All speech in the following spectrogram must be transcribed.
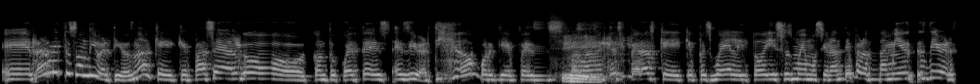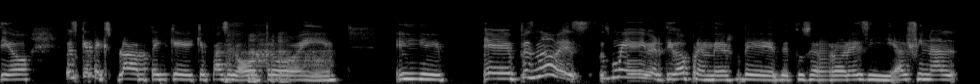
eh, realmente son divertidos, ¿no? Que, que, pase algo con tu cohete es, es divertido porque pues normalmente esperas que, que, pues vuele y todo y eso es muy emocionante, pero también es, divertido pues que te explote, que, que pase lo otro y, y eh, pues no, es, es, muy divertido aprender de, de, tus errores y al final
